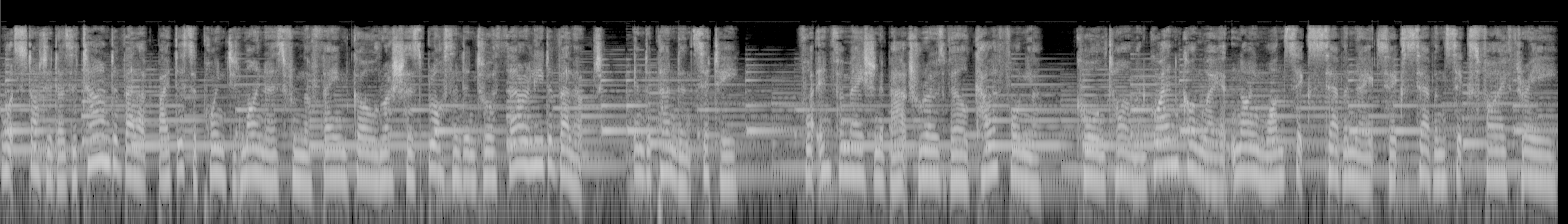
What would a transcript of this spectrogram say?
What started as a town developed by disappointed miners from the famed gold rush has blossomed into a thoroughly developed, independent city. For information about Roseville, California, call Tom and Gwen Conway at 916-786-7653.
